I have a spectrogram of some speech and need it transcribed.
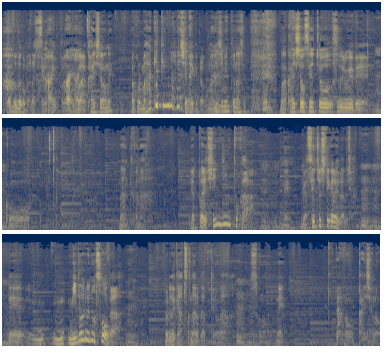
まあどんなことを話したかというと、はいはいはい。まあ、会社をね、まあ、これマーケティングの話じゃないけどマネジメントの話、まあ、会社を成長する上で、うん。こうなんていうかなやっぱり新人とか、うんねが成長していかないとダメじゃん、でミミドルの層がうん。どれだけ厚くなるかっていうのが、そのねあの会社の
